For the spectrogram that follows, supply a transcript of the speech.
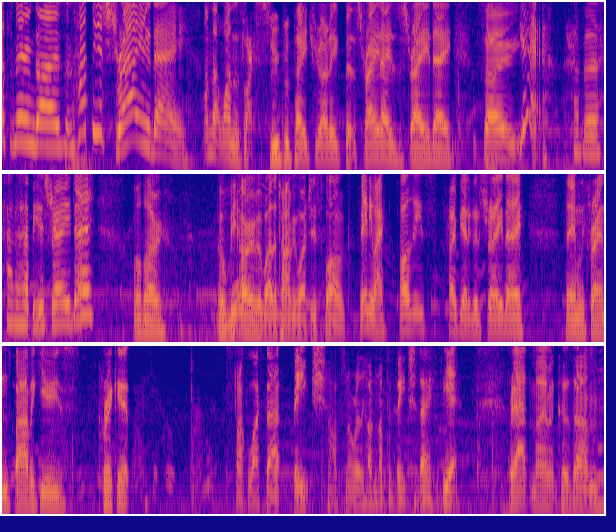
afternoon, guys, and happy Australia Day. I'm that one that's like super patriotic, but Australia Day is Australia Day. So yeah, have a have a happy Australia Day. Although it'll be over by the time you watch this vlog. But anyway, Aussies, hope you had a good Australia Day. Family, friends, barbecues, cricket, stuff like that. Beach. Oh, it's not really hot enough for beach today. Yeah, we're out at the moment because um,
